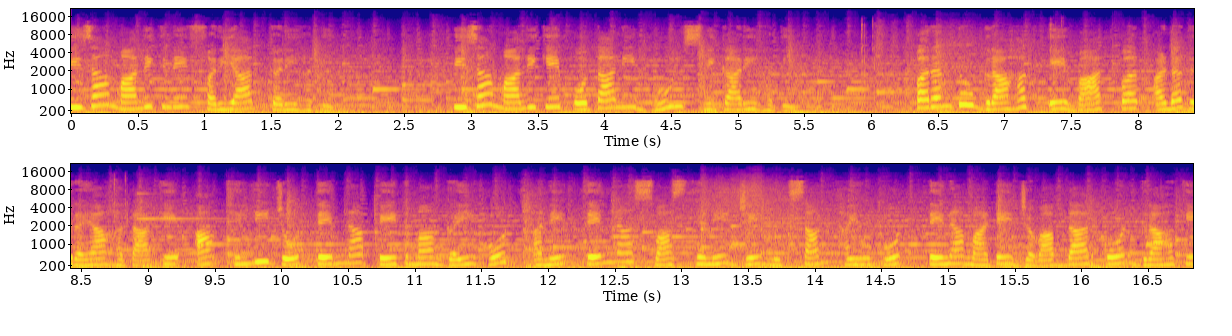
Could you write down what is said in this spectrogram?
પિઝા માલિકને ફરિયાદ કરી હતી. પિઝા માલિકે પોતાની ભૂલ સ્વીકારી હતી. પરંતુ ગ્રાહક એ વાત પર અડગ રહ્યા હતા કે આ ખીલ્લી જો તેમના પેટમાં ગઈ હોત અને તેમના સ્વાસ્થ્યને જે નુકસાન થયું હોત તેના માટે જવાબદાર કોણ? ગ્રાહકે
